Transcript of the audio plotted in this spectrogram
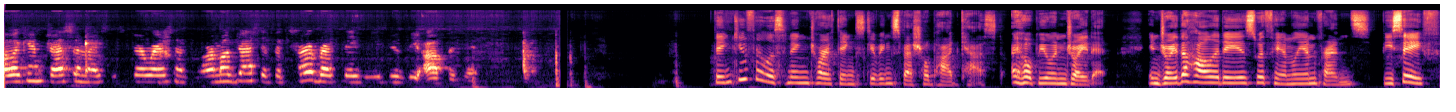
elegant dress and my sister wears a normal dress. If it's her birthday, we do the opposite. Thank you for listening to our Thanksgiving special podcast. I hope you enjoyed it. Enjoy the holidays with family and friends. Be safe.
